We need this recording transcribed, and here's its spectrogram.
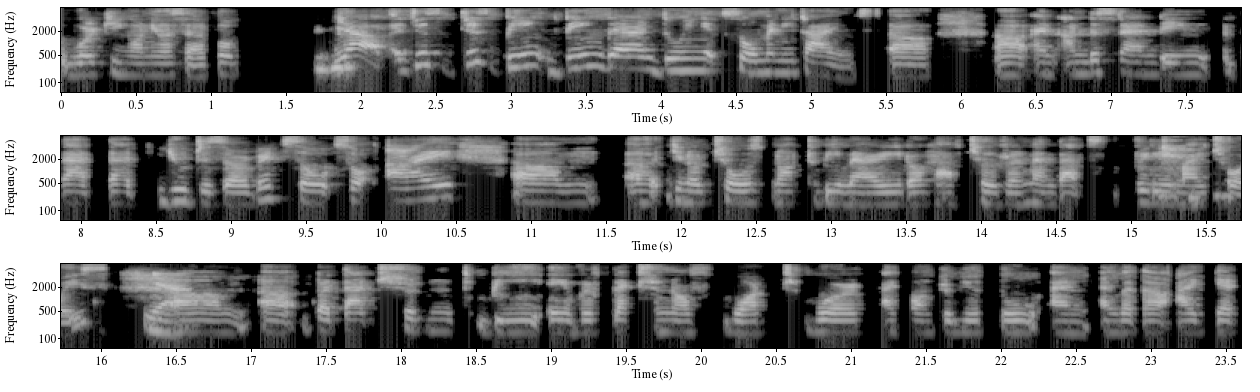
working on yourself or. yeah just just being being there and doing it so many times uh, uh, and understanding that that you deserve it. So so i um, uh, you know chose not to be married or have children and that's really my choice. Yeah. Um, uh, but that shouldn't be a reflection of what work i contribute to and and whether i get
